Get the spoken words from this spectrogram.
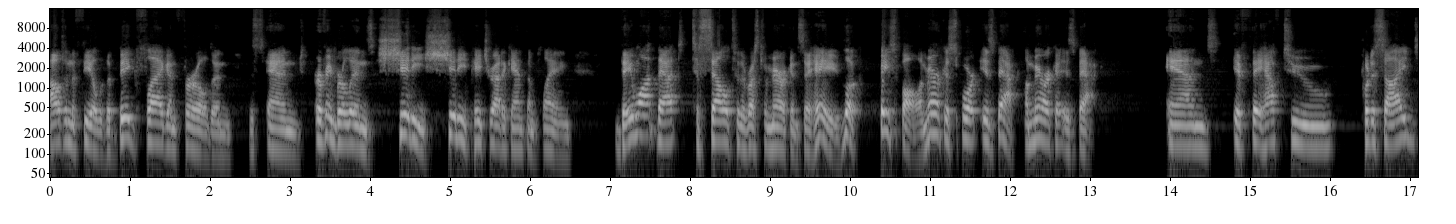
out in the field with a big flag unfurled and and Irving Berlin's shitty shitty patriotic anthem playing. They want that to sell to the rest of America and say, "Hey, look, baseball, America's sport is back. America is back." And if they have to put aside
